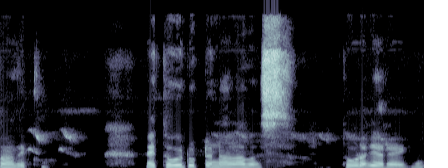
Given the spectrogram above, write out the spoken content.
ਆ ਦੇਖੋ। ਇੱਥੋਂ ਵੀ ਟੁੱਟਣ ਵਾਲਾ ਬਸ ਥੋੜਾ ਜਿਹਾ ਰਹਿ ਗਿਆ।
